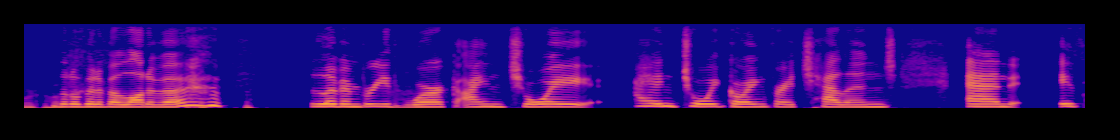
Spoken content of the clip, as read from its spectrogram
workaholic. little bit of a lot of a live and breathe work. I enjoy I enjoy going for a challenge and if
